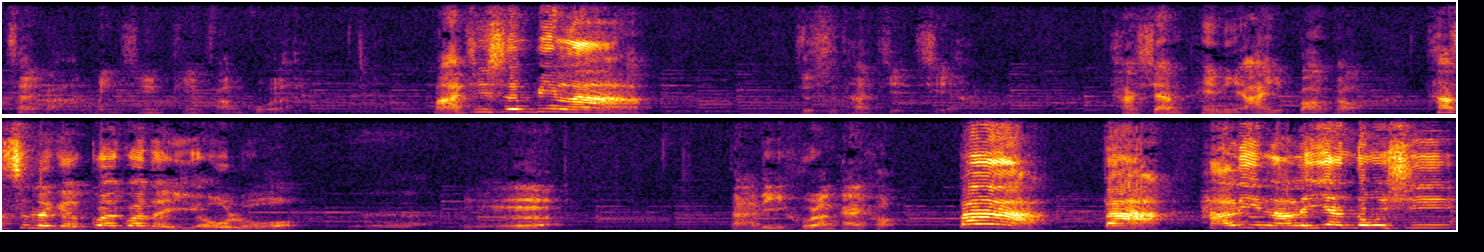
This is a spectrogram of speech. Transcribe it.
再把明信片翻过来。马基生病啦！这是他姐姐啊，他向佩妮阿姨报告，他吃了个怪怪的油螺。呃，达利忽然开口：“爸爸，哈利拿了一样东西。”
